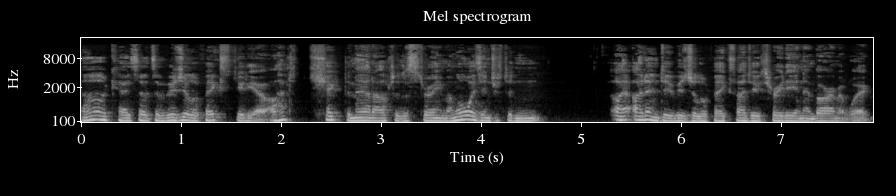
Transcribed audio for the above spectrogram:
Oh, okay, so it's a visual effects studio. I'll have to check them out after the stream. I'm always interested in. I, I don't do visual effects. I do 3D and environment work,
